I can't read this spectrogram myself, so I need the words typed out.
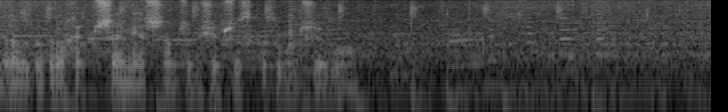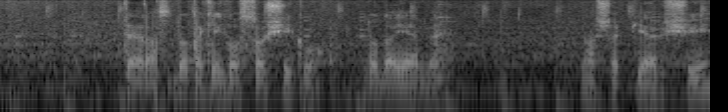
Teraz go trochę przemieszam, żeby się wszystko złączyło. Teraz do takiego sosiku dodajemy nasze piersi.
